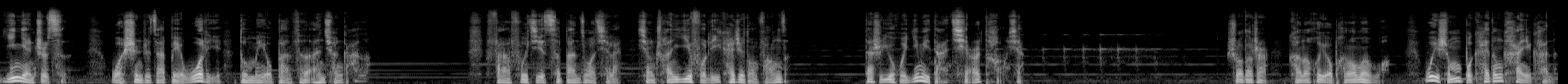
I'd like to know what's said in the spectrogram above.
一念至此，我甚至在被窝里都没有半分安全感了。反复几次半坐起来，想穿衣服离开这栋房子，但是又会因为胆怯而躺下。说到这儿，可能会有朋友问我，为什么不开灯看一看呢？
